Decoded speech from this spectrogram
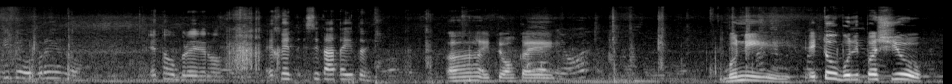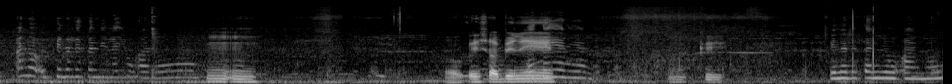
Ito, obrero. Ito, obrero. Eh, kay, si tatay ito eh. Ah, ito ang kay... Buni. Ito, Bonifacio. Ano, pinalitan nila yung ano. Mm Okay, sabi ni... Ito yan yan. Okay. Pinalitan yung ano.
